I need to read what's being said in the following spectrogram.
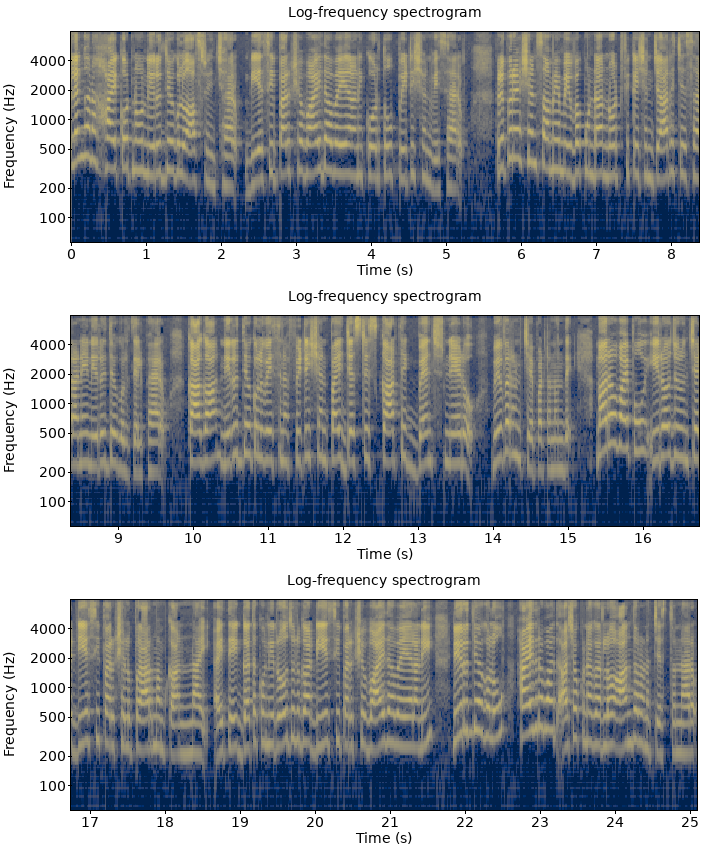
తెలంగాణ హైకోర్టును నిరుద్యోగులు ఆశ్రయించారు. డిఎస్సి పరీక్ష వాయిదా వేయాలని కోరుతూ పిటిషన్ వేశారు. ప్రిపరేషన్ సమయం ఇవ్వకుండా నోటిఫికేషన్ జారీ చేశారని నిరుద్యోగులు తెలిపారు. కాగా నిరుద్యోగులు వేసిన పిటిషన్పై జస్టిస్ కార్తిక్ బెంచ్ నేడు వివరణ చేపట్టనుంది. మరోవైపు ఈ రోజు నుంచే డిఎస్సీ పరీక్షలు ప్రారంభం కానున్నాయి. అయితే గత కొన్ని రోజులుగా డిఎస్సీ పరీక్ష వాయిదా వేయాలని నిరుద్యోగులు హైదరాబాద్ అశోక్ నగర్లో ఆందోళన చేస్తున్నారు.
